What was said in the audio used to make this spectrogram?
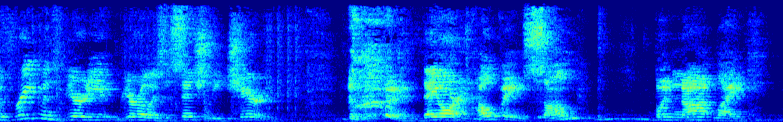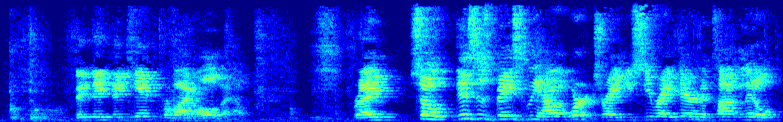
the Freedmen's Bureau, is essentially charity. they are helping some, but not like, they, they, they can't provide all the help. Right? So this is basically how it works, right? You see right there in the top middle,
